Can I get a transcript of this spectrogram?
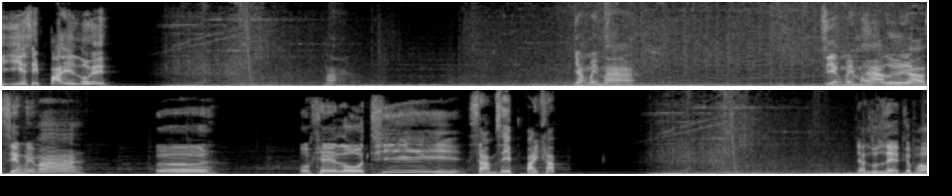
ที่ 20 ไป ลุย มา ยังไม่มา เสียงไม่มาเลยอะ เสียงไม่มา เออ โอเคโลที่ 30 ไปครับ อย่ารุนเลทก็พอ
